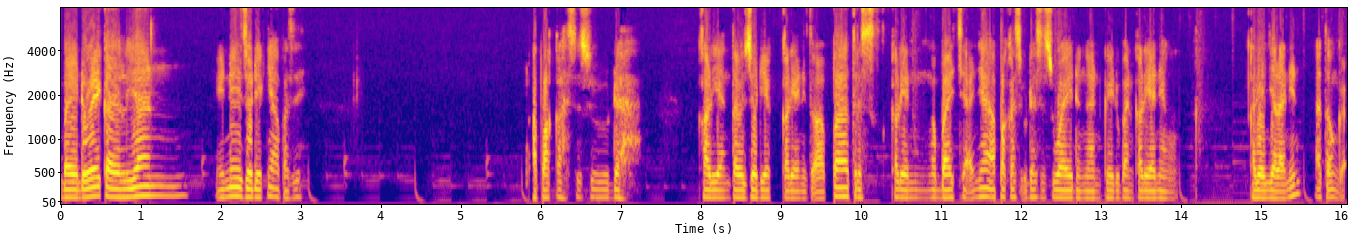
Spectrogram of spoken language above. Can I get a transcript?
By the way kalian ini zodiaknya apa sih? Apakah sesudah kalian tahu zodiak kalian itu apa terus kalian ngebacanya apakah sudah sesuai dengan kehidupan kalian yang kalian jalanin atau enggak?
